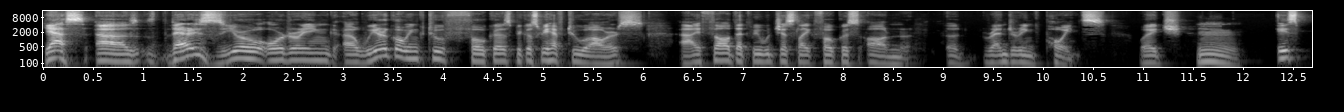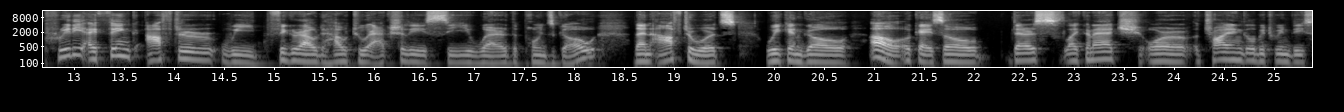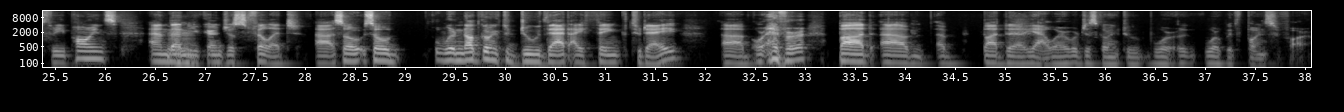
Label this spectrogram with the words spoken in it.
Yes, uh, there is zero ordering. Uh, we're going to focus because we have two hours. I thought that we would just like focus on uh, rendering points, which Hmm. Is pretty. I think after we figure out how to actually see where the points go, then afterwards we can go, oh, okay, so there's like an edge or a triangle between these three points, and then Mhm. you can just fill it. Uh, so, so we're not going to do that, I think, today uh, or ever. But, um, uh, but uh, yeah, we're we're just going to work work with points so far.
